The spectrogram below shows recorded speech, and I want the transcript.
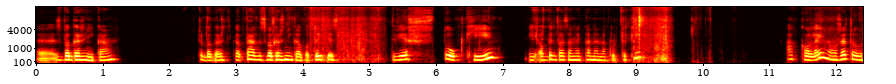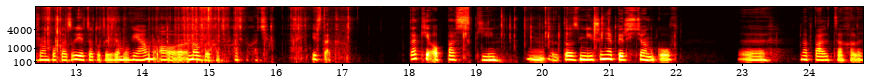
e, z bagażnika. Czy bagażnika? Tak, z bagażnika, bo tu ich jest dwie sztuki i obydwa zamykane na kluczyki. A kolejną rzeczą już Wam pokazuję, co tutaj zamówiłam. O, no wychodź, wychodź, wychodź. Jest tak. Takie opaski mm, do zmniejszenia pierścionków yy, na palcach, ale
